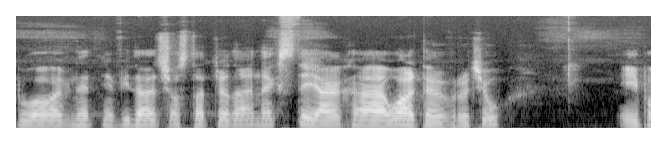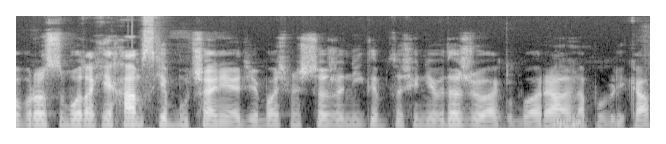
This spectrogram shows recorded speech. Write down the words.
było ewidentnie widać ostatnio na NXT, jak e, Walter wrócił. I po prostu było takie chamskie buczenie, gdzie bądźmy szczerzy, nigdy by to się nie wydarzyło, jakby była realna publika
